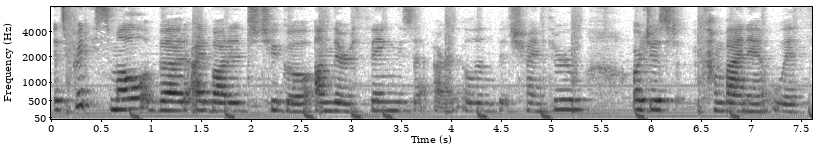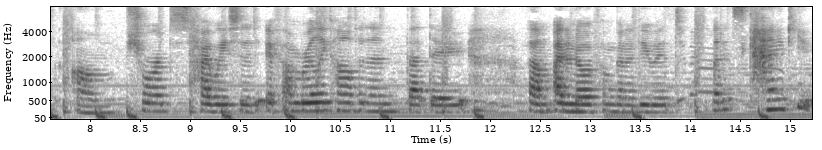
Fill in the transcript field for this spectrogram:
It's pretty small, but I bought it to go under things that are a little bit shine through or just combine it with um, shorts, high-waisted if I'm really confident that day. Um, I don't know if I'm gonna do it, but it's kind of cute.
